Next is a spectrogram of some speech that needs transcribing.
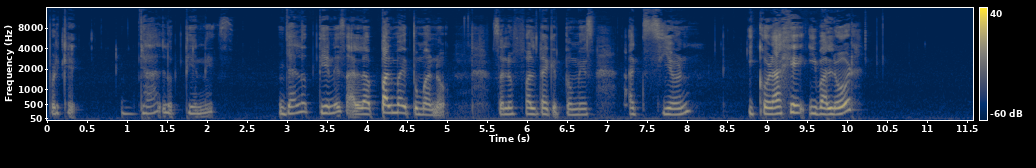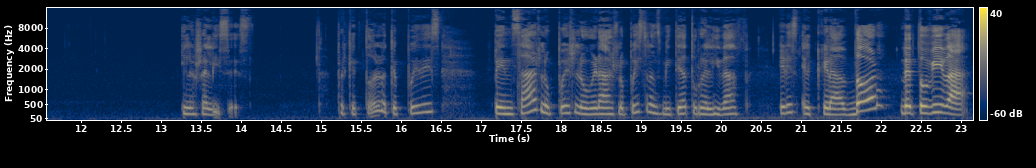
porque ya lo tienes, ya lo tienes a la palma de tu mano. Solo falta que tomes acción y coraje y valor y los realices. Porque todo lo que puedes pensar lo puedes lograr, lo puedes transmitir a tu realidad. Eres el creador de tu vida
